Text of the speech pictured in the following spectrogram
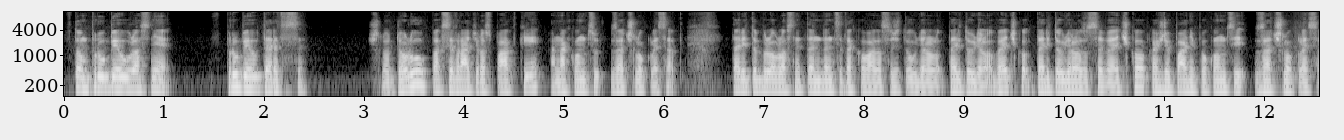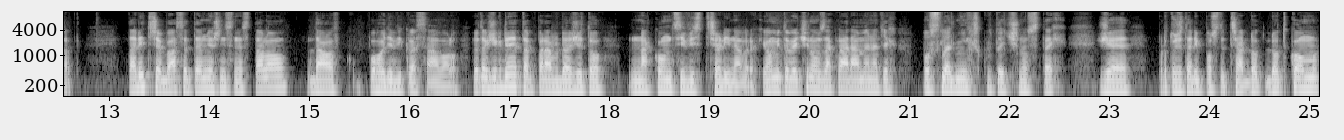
v tom průběhu vlastně, v průběhu té recese. Šlo dolů, pak se vrátilo zpátky a na konci začalo klesat. Tady to bylo vlastně tendence taková zase, že to udělalo, tady to udělalo Včko, tady to udělalo zase Včko, každopádně po konci začalo klesat. Tady třeba se téměř nic nestalo, dál v pohodě vyklesávalo. Jo, takže kde je ta pravda, že to na konci vystřelí na vrch? Jo, my to většinou zakládáme na těch posledních skutečnostech, že protože tady posle, třeba dot, dotcom, uh,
